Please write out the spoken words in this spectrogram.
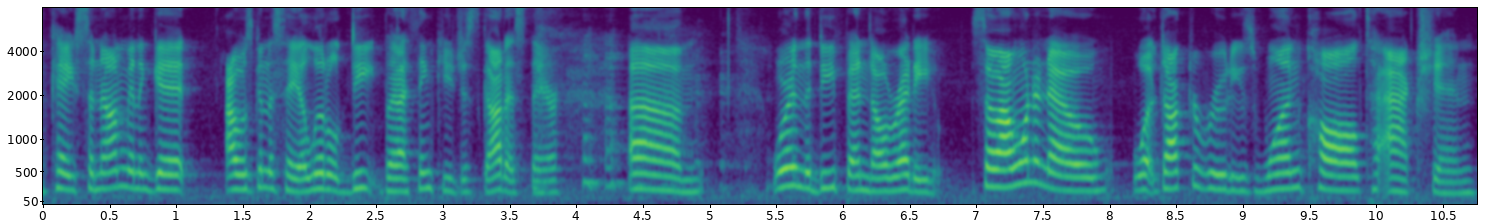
okay so now i'm going to get I was gonna say a little deep, but I think you just got us there. um, we're in the deep end already. So I want to know what Dr. Rudy's one call to action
